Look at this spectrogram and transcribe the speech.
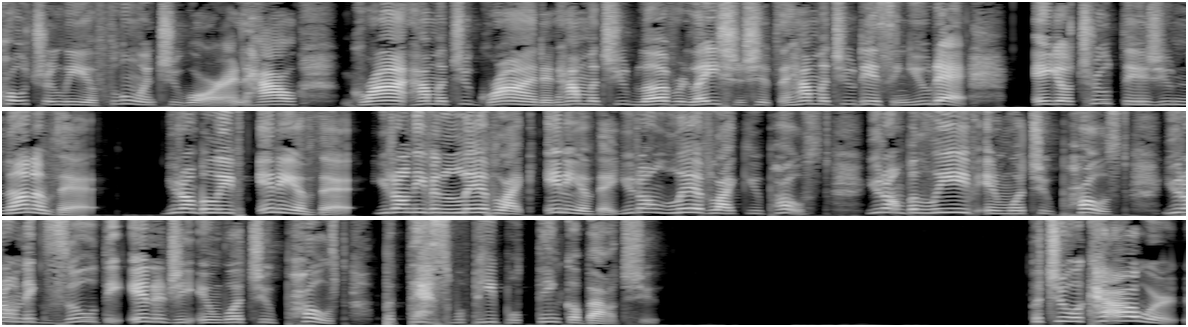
culturally affluent you are and how grind how much you grind and how much you love relationships and how much you this and you that and your truth is, you none of that. You don't believe any of that. You don't even live like any of that. You don't live like you post. You don't believe in what you post. You don't exude the energy in what you post. But that's what people think about you. But you're a coward.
